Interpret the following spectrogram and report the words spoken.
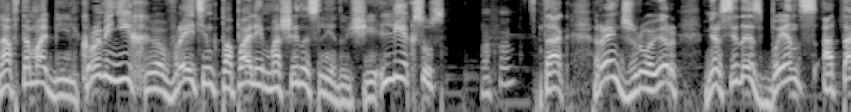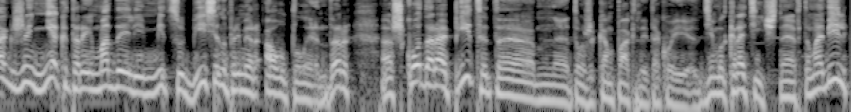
автомобиль. Кроме них э, в рейтинг попали машины следующие. Lexus, так, Range Rover, Mercedes-Benz, а также некоторые модели Mitsubishi, например, Outlander, а, Шкода Rapid, это тоже компактный такой демократичный автомобиль,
